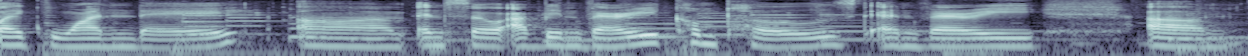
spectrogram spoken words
like one day. Um, and so I've been very composed and very um,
